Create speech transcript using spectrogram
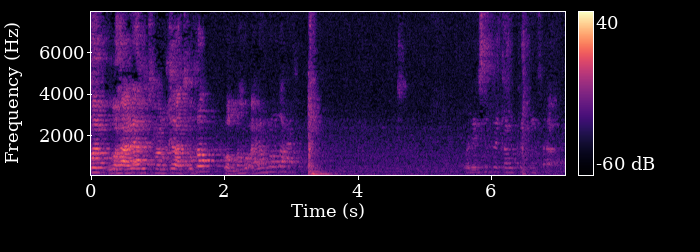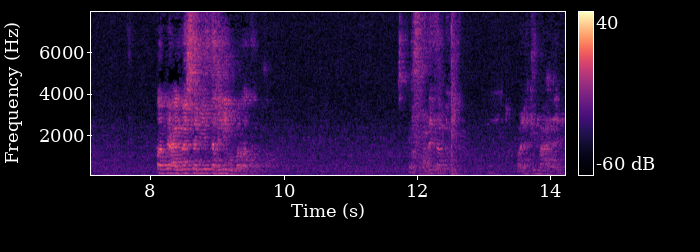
وهذا تفعل القراءة الأخرى. والله أعلم وضعت وليس الذكر كالأنثى الطبيعة البشرية تغلب مرة أخرى ليس الذكر ولكن مع ذلك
